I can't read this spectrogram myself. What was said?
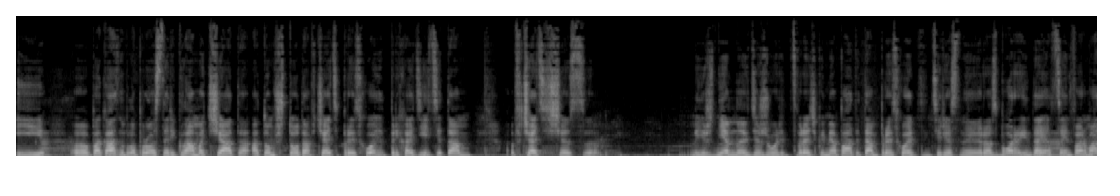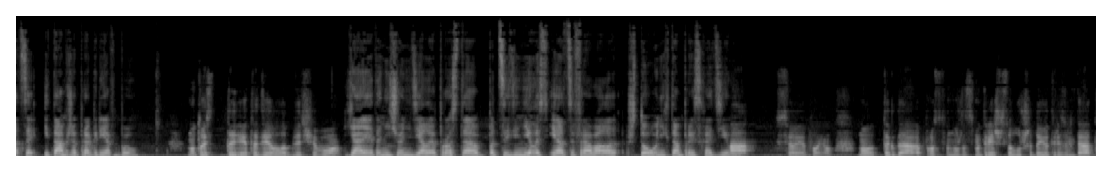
и э, показано было просто реклама чата о том, что там в чате происходит. Приходите, там в чате сейчас э, ежедневно дежурит врач-гомеопат, и там происходят интересные разборы, и дается информация, и там же прогрев был. Ну, то есть ты это делала для чего? Я это ничего не делала, я просто подсоединилась и оцифровала, что у них там происходило. А, все, я понял. Ну, тогда просто нужно смотреть, что лучше дает результат,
